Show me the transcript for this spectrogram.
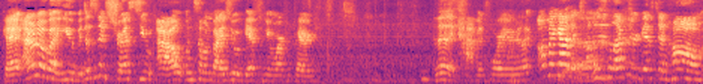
Okay, I don't know about you, but doesn't it stress you out when someone buys you a gift and you weren't prepared? And they like have it for you, and you're like, oh my god, I totally left your gift at home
